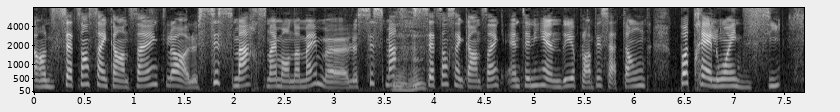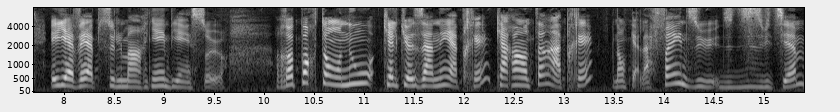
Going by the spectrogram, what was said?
en 1755, là, le 6 mars même, on a même euh, le 6 mars 1755, Anthony Henday a planté sa tente pas très loin d'ici et il n'y avait absolument rien, bien sûr. Reportons-nous quelques années après, 40 ans après, donc à la fin du, du 18e,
